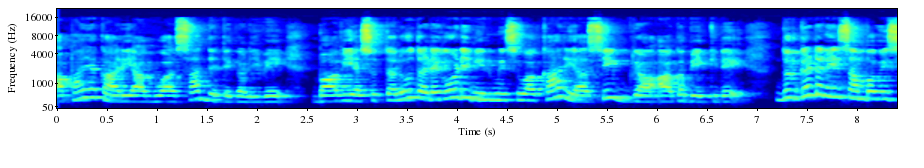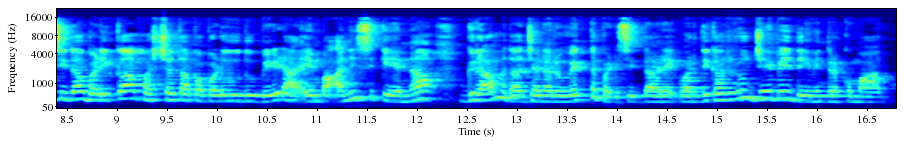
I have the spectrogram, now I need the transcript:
ಅಪಾಯಕಾರಿಯಾಗುವ ಸಾಧ್ಯತೆಗಳಿವೆ. ಬಾವಿಯ ಸುತ್ತಲೂ ತಡೆಗೋಡೆ ನಿರ್ಮಿಸುವ ಕಾರ್ಯ ಶೀಘ್ರ ಆಗಬೇಕಿದೆ. ದುರ್ಘಟನೆ ಸಂಭವಿಸಿದ ಬಳಿಕ ಪಶ್ಚಾತ್ತಾಪ ಪಡುವುದು ಬೇಡ ಎಂಬ ಅನಿಸಿಕೆಯನ್ನ ಗ್ರಾಮದ ಜನರು ವ್ಯಕ್ತಪಡಿಸಿದ್ದಾರೆ. ವರದಿಗಾರರು ಜೆಬೆ ದೇವೇಂದ್ರ ಕುಮಾರ್.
